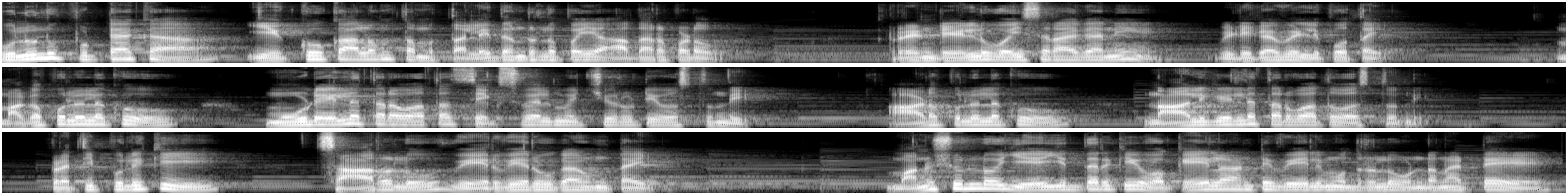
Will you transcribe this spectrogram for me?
పులులు పుట్టాక ఎక్కువ కాలం తమ తల్లిదండ్రులపై ఆధారపడవు. రెండేళ్ళు వయసు రాగానే విడిగా వెళ్ళిపోతాయి. మగ పులులకు మూడేళ్ళ తర్వాత సెక్సువల్ మెచ్యూరిటీ వస్తుంది. ఆడపులులకు నాలుగేళ్ళ తర్వాత వస్తుంది. ప్రతి పులికి చారలు వేర్వేరుగా ఉంటాయి. మనుషుల్లో ఏ ఇద్దరికి ఒకేలాంటి వేలిముద్రలు ఉండనట్టే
